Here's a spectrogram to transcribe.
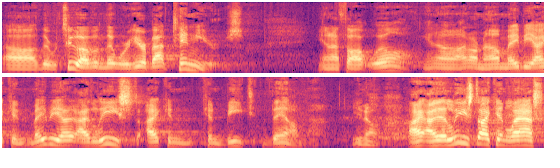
uh, there were two of them that were here about 10 years. And I thought, well, you know, I don't know. Maybe I can, maybe I, at least I can, can beat them. You know, I, I, at least I can last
